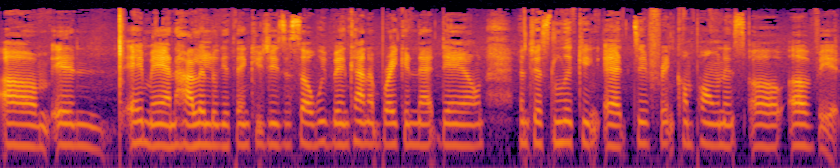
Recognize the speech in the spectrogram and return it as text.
Um, and amen. Hallelujah. Thank you jesus. So we've been kind of breaking that down and just looking at different components of, of it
